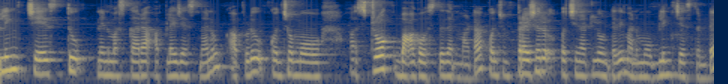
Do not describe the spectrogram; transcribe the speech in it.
బ్లింక్ చేస్తూ నేను మస్కారా అప్లై చేస్తున్నాను. అప్పుడు కొంచెము స్ట్రోక్ బాగా వస్తుంది అనమాట కొంచెం ప్రెషర్ వచ్చినట్లు ఉంటుంది మనము బ్లింక్ చేస్తుంటే.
